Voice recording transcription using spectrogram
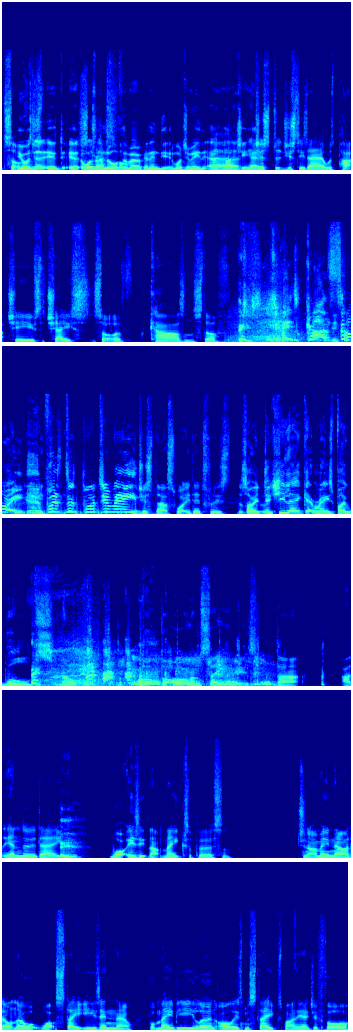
Sort He wasn't. just, It, it wasn't a North. American Indian. What do you mean? A uh, patchy it head. Just, just his hair was patchy. He used to chase sort of cars and stuff. it's God, sorry. what, what do you mean? just that's what he did for his. Sorry, did she let it get raised by wolves? No, but, but all I'm saying is that at the end of the day, what is it that makes a person? Do you know what I mean? Now I don't know what state he's in now, but maybe he learned all his mistakes by the age of four.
